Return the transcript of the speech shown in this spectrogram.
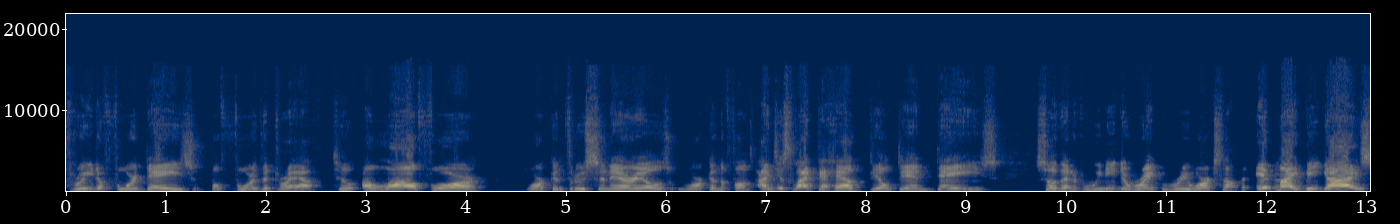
three to four days before the draft to allow for working through scenarios, working the phones. I just like to have built in days so that if we need to re- rework something, it might be, guys,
